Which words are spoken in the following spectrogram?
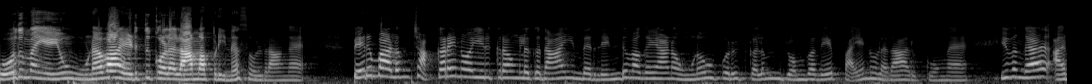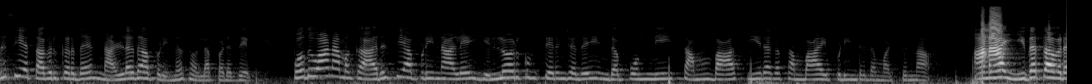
கோதுமையையும் உணவாக எடுத்துக்கொள்ளலாம் அப்படின்னு சொல்கிறாங்க பெரும்பாலும் சர்க்கரை நோய் இருக்கிறவங்களுக்கு தான் இந்த ரெண்டு வகையான உணவுப் பொருட்களும் ரொம்பவே பயனுள்ளதாக இருக்குங்க. இவங்க அரிசியை தவிர்க்கிறது நல்லது அப்படின்னு சொல்லப்படுது. பொதுவாக நமக்கு அரிசி அப்படின்னாலே எல்லோருக்கும் தெரிஞ்சது இந்த பொன்னி சம்பா சீரக சம்பா இப்படின்றது மட்டும்தான். ஆனால் இதை தவிர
